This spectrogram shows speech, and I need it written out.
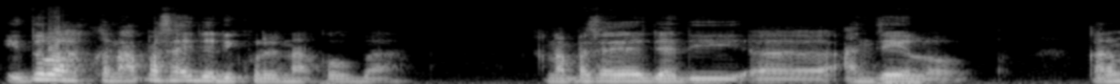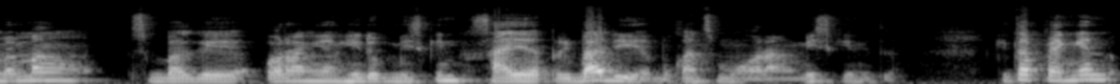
itulah kenapa saya jadi kurir narkoba. Kenapa saya jadi eh, Angelo. Karena memang sebagai orang yang hidup miskin, saya pribadi ya, bukan semua orang miskin itu. Kita pengen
